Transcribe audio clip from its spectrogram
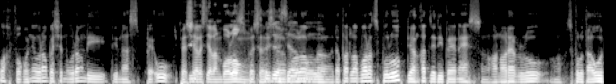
Wah pokoknya orang passion orang di dinas PU. Jadi spesialis jalan bolong. spesialis Spesialis jalan jalan bolong. bolong. Nah, dapat laporan 10 diangkat jadi PNS honorer dulu oh, 10 tahun.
